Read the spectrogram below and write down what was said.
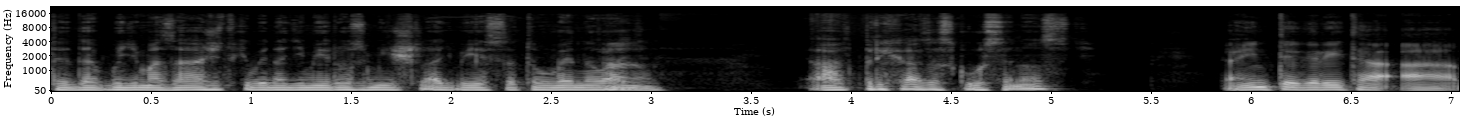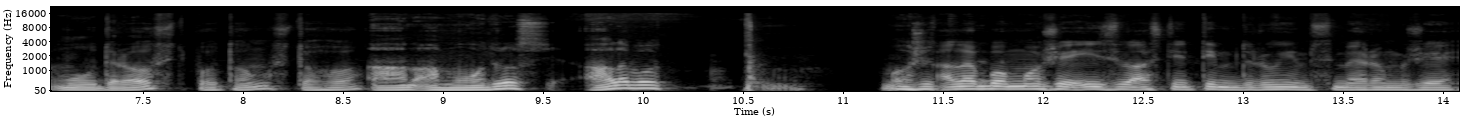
teda bude mať zážitky, bude nad nimi rozmýšľať, bude sa tomu venovať. Áno. A prichádza skúsenosť. Tá integrita a múdrosť potom z toho. Áno, a múdrosť, alebo môže... Alebo môže ísť vlastne tým druhým smerom, že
